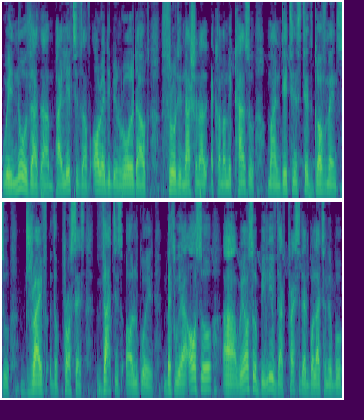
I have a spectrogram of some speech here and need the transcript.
We know that um, palliatives have already been rolled out through the National Economic Council, mandating state governments to drive the process. That is ongoing. But we are also uh, we also believe that President Bola Tinubu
